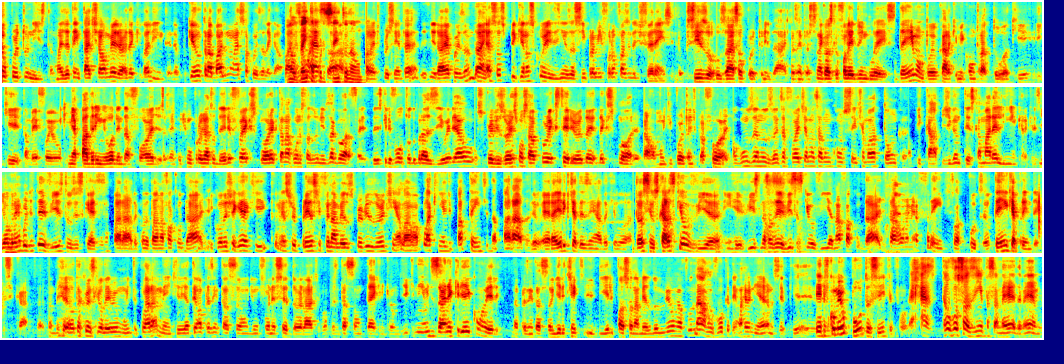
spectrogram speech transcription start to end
oportunista, mas é tentar tirar o melhor daquilo ali, entendeu? Porque o trabalho não é só coisa legal. 90% não, é só, não. 90% é virar e a coisa andar. Essas pequenas coisinhas assim, para mim, foram fazendo a diferença. Eu preciso usar essa oportunidade. Por exemplo, esse negócio que eu falei do inglês. O Damon foi o cara que me contratou aqui e que também foi o que me apadrinhou dentro da Ford. Por exemplo, o último projeto dele foi a Explorer, que está na rua nos Estados Unidos agora. Desde que ele voltou do Brasil, ele é o supervisor responsável por exterior exterior da, da Explorer, carro muito importante para Ford. Alguns anos antes, a Ford tinha lançado um conceito chamado Tonka, uma picape gigantesca amarelinha, que era aquele. E eu lembro de ter visto os sketches dessa parada quando eu tava na faculdade. E quando eu cheguei aqui, com a minha surpresa, fui na mesa do supervisor, tinha lá uma plaquinha de patente da parada. Era ele que tinha desenhado aquilo lá. Então, assim, os caras que eu via em revista, nessas revistas que eu via na faculdade, estavam na minha frente. Falava, putz, eu tenho que aprender com esse cara. Sabe? Também é outra coisa que eu lembro muito claramente. Ele ia ter uma apresentação de um fornecedor lá, tipo, uma apresentação técnica um dia que nenhum designer queria ir com ele ele na apresentação e ele tinha que e ele passou na mesa do meu, mas falou: "Não, não vou que eu tenho uma reunião, não sei o quê". Ele ficou meio puto assim, tipo, então eu vou sozinho pra essa merda mesmo.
